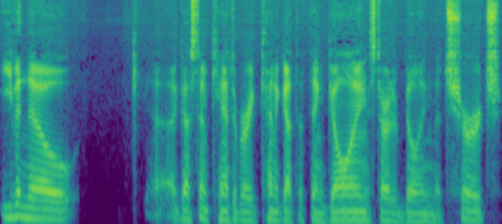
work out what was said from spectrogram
even though Augustine of Canterbury kind of got the thing going, started building the church,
